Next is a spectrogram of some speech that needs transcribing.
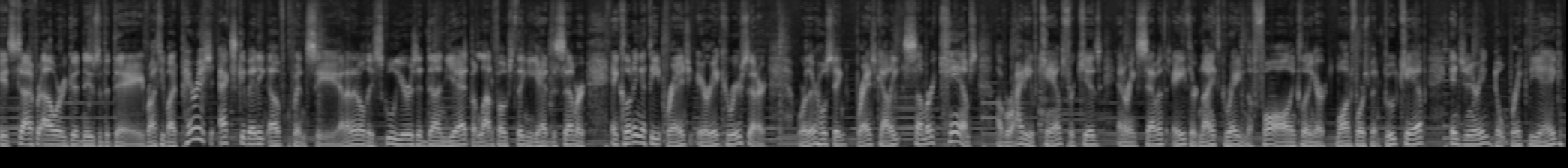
It's time for our good news of the day, brought to you by Parish Excavating of Quincy. And I don't know the school year isn't done yet, but a lot of folks thinking ahead to summer, including at the Branch Area Career Center, where they're hosting Branch County summer camps. A variety of camps for kids entering 7th, 8th, or 9th grade in the fall, including our law enforcement boot camp, engineering, don't break the egg,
